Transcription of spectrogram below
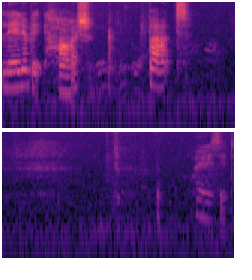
little bit harsh but where is it?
